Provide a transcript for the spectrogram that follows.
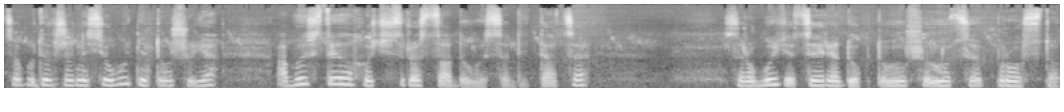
це буде вже не сьогодні, тому що я аби встигла хоч розсаду висадити. А це зробити цей рядок, тому що ну, це просто,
